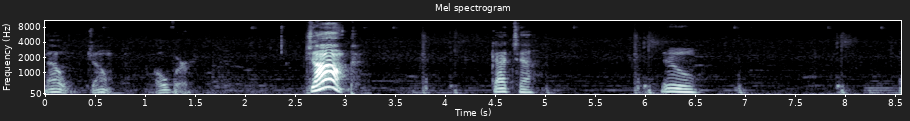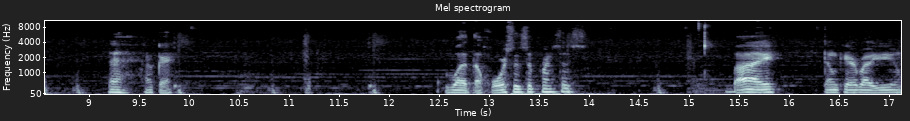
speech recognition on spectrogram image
No, jump. Over. Jump! Gotcha. Ooh. Eh, okay. What, the horse is a princess? Bye. Don't care about you.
